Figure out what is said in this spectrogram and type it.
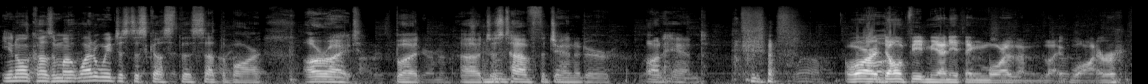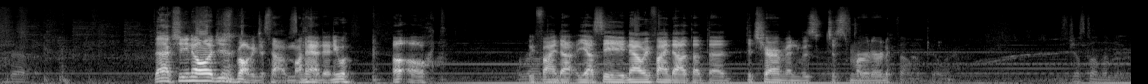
You know what, Kazuma? Why don't we just discuss this at the bar? Alright, but uh, just have the janitor on hand. Or don't feed me anything more than, like, water. Actually, you know what? You should probably just have him on hand anyway. Uh-oh. We find out, yeah, see, now we find out that the, the chairman was just murdered. Found the killer. It's just on the news.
